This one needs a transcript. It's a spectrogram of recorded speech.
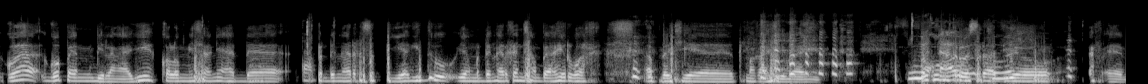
gua gue pengen bilang aja kalau misalnya ada Mantap. pendengar setia gitu yang mendengarkan sampai akhir wah appreciate makasih banyak dukung tahu. terus radio FM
